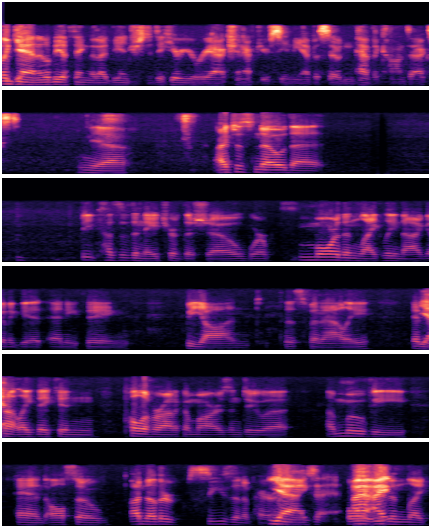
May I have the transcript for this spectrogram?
again, it'll be a thing that I'd be interested to hear your reaction after you've seen the episode and have the context. Yeah. I just know that because of the nature of the show, we're more than likely not going to get anything beyond this finale. It's Yeah. not like they can pull a Veronica Mars and do a, a movie and also another season, apparently. Yeah, exactly. Or I, I, even like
